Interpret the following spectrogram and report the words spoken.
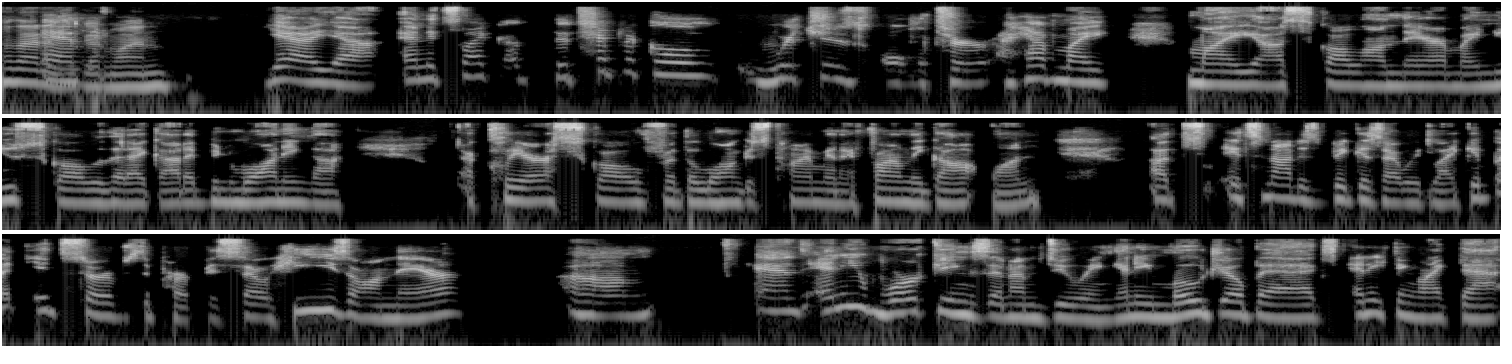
Oh, that is and, a good one. Yeah, yeah, and it's like a, the typical witch's altar. I have my my uh, skull on there, my new skull that I got. I've been wanting a a clear skull for the longest time, and I finally got one. Uh, it's it's not as big as I would like it, but it serves the purpose. So he's on there. Um, and any workings that I'm doing, any mojo bags, anything like that.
